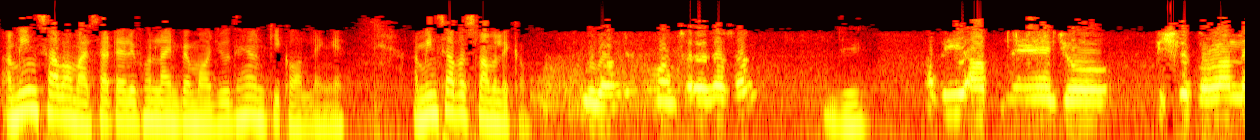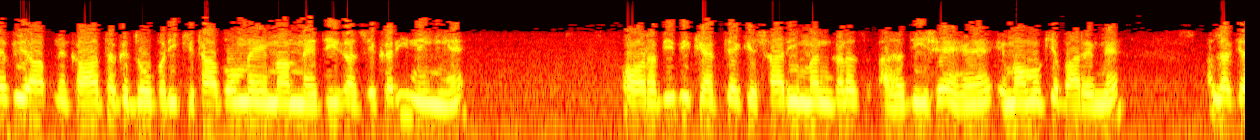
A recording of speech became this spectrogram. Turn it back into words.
امین صاحب ہمارے ساتھ ٹیلی فون لائن پہ موجود ہیں ان کی کال لیں گے۔ امین صاحب السلام علیکم۔ سر جی۔ ابھی آپ نے جو پچھلے پروگرام میں بھی آپ نے کہا تھا کہ دو بڑی کتابوں میں امام مہدی کا ذکر ہی نہیں ہے اور ابھی بھی کہتے ہیں کہ ساری من گڑت حدیثیں ہیں اماموں کے بارے میں۔ اللہ کے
